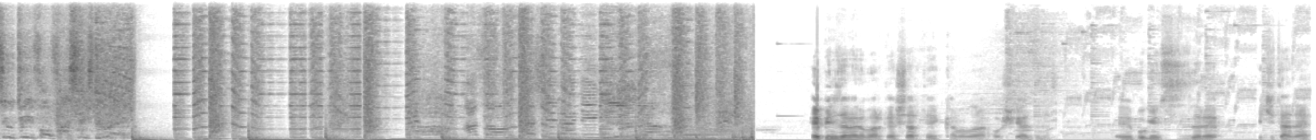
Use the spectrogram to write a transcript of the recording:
One, two, three, four, five, six, seven, eight. Hepinize merhaba arkadaşlar. Fake kanala hoş geldiniz. Ee, bugün sizlere iki tane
